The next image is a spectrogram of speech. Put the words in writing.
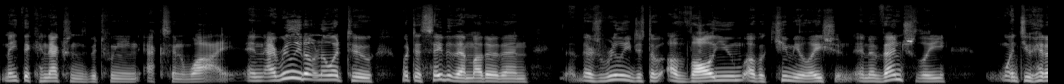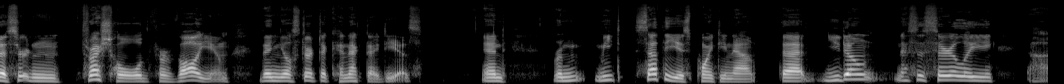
make the connections between X and Y? And I really don't know what to what to say to them other than there's really just a, a volume of accumulation, and eventually, once you hit a certain threshold for volume, then you'll start to connect ideas. And Ramit Sethi is pointing out that you don't necessarily uh,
